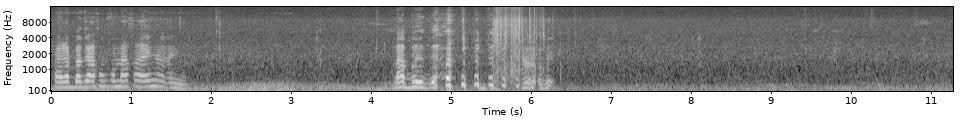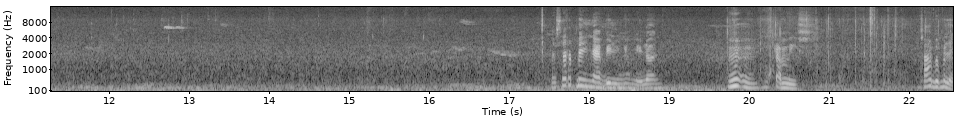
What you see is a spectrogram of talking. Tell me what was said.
Para baga akong kumakain ng ano. Bubble gum. Masarap ba yung nabili yung melon? Mm tamis. Saan ka bumili?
